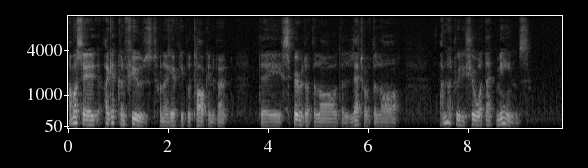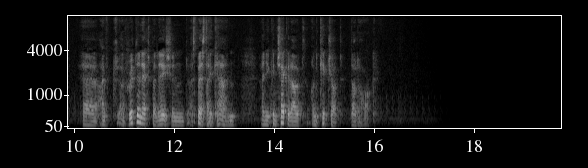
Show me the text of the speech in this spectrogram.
I must say, I get confused when I hear people talking about the spirit of the law, the letter of the law. I'm not really sure what that means. Uh, I've, I've written an explanation as best I can, and you can check it out on kickshot.org.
